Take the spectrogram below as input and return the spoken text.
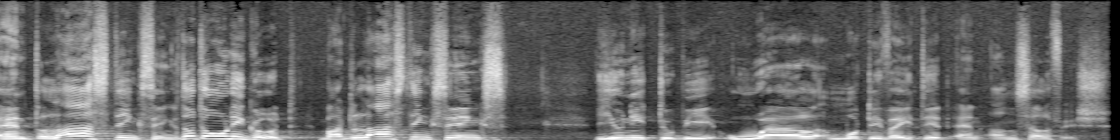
and lasting things, not only good, but lasting things you need to be well motivated and unselfish,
